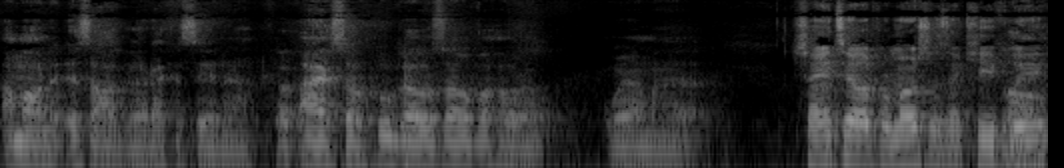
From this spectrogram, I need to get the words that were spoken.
I'm on it. It's all good. I can see it now. Okay. All right, so who goes over? Hold up. Where am I at? Shane Taylor Promotions and Keith Lee. All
